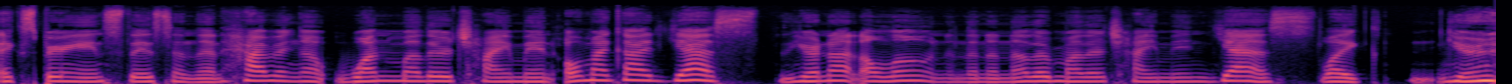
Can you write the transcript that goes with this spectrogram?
experienced this and then having a one mother chime in oh my god yes you're not alone. And then another mother chime in yes like you're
